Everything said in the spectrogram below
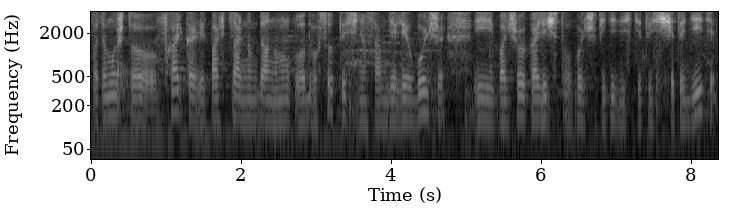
потому что в Харькове, по официальным данным, около 200 тысяч, на самом деле их больше, и большое количество, больше 50 тысяч, это дети,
